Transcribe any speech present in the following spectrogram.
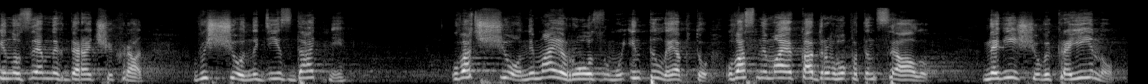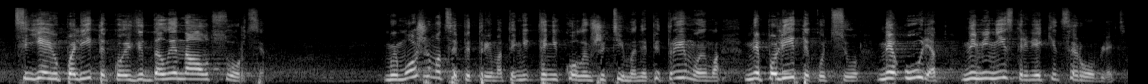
іноземних дорадчих рад. Ви що, недієздатні? У вас що, немає розуму, інтелекту, у вас немає кадрового потенціалу. Навіщо ви країну цією політикою віддали на аутсорсі? Ми можемо це підтримати? Ні, та ніколи в житті ми не підтримуємо не політику цю, не уряд, не міністрів, які це роблять.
